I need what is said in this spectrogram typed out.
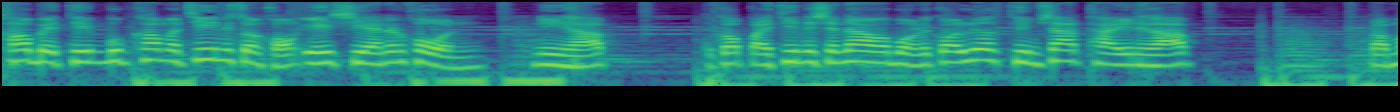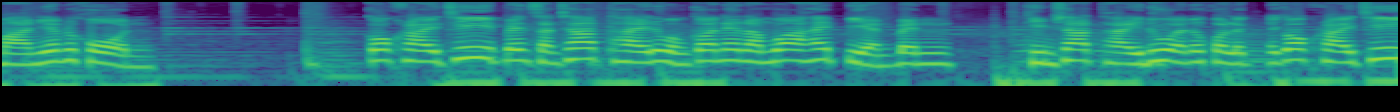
เข้าเบสทีมปุ๊บเข้ามาที่ในส่วนของเอเชียนะทุกคนนี่ครับแล้วก็ไปที่ national ครับผมแล้วก็เลือกทีมชาติไทยนะครับ ประมาณนี้ทุกคน ก็ใครที่เป็นสัญชาติไทยนะผมก็แนะนำว่าให้เปลี่ยนเป็นทีมชาติไทยด้วยนะทุกคนแล้วก็ใครที่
